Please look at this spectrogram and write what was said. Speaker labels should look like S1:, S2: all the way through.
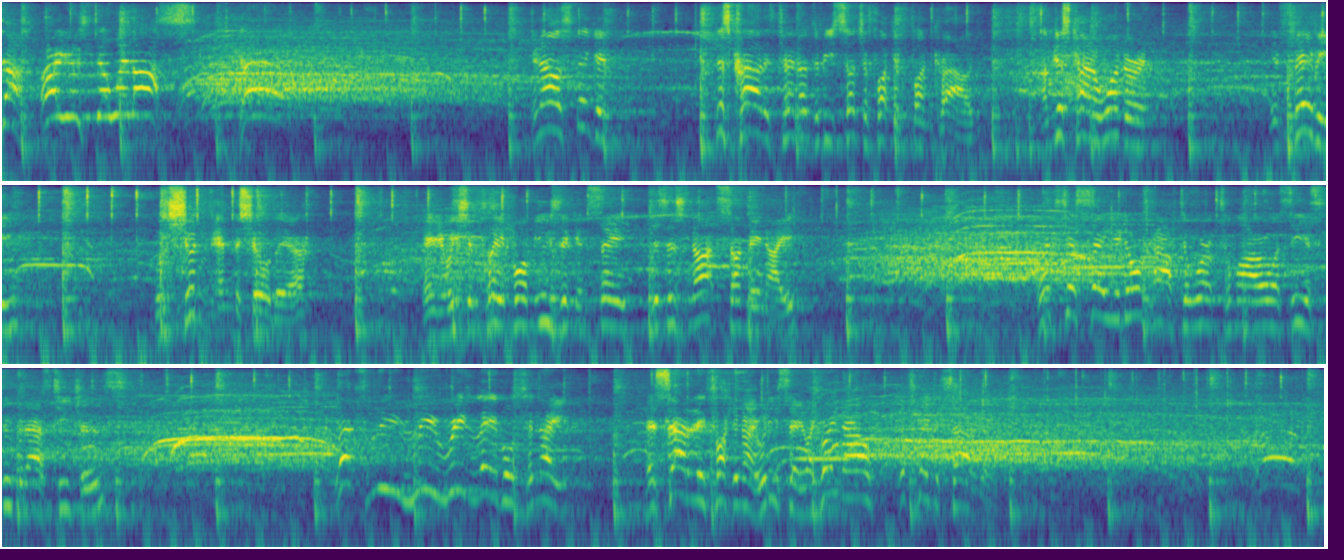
S1: Are you still with us? Yeah. Know, I was thinking, this crowd has turned out to be such a fucking fun crowd. I'm just kind of wondering if maybe we shouldn't end the show there. And we should play more music and say, this is not Sunday night. Let's just say you don't have to work tomorrow or see your stupid ass teachers. Tonight as Saturday fucking night. What do you say? Like right now, let's make it Saturday.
